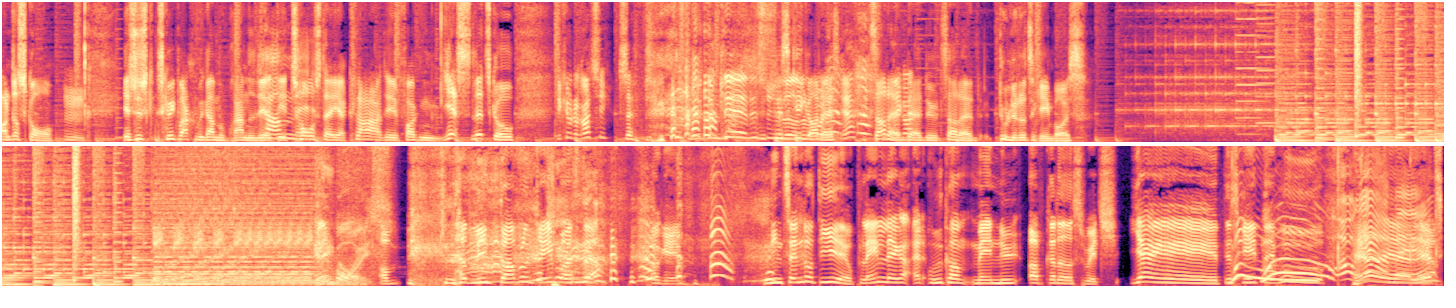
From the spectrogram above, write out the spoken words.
underscore. Mm. Jeg synes, skal vi ikke bare komme i gang med programmet? Det, er- Kom det er torsdag, jeg er klar, det er fucking yes, let's go. Det kan du da godt sige. Så, Det, det, det synes det jeg skal lyder godt, som en Ask. god idé. Ja, Sådan det er der, godt. dude. Sådan. Du lytter til Gameboys. Gameboys. Og lad lige en dobbelt Gameboys der. Okay. Nintendo, de er jo planlægger at udkomme med en ny opgraderet Switch. Yay! Det skete. Uh, uh. Oh, Hell yeah, yeah, let's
